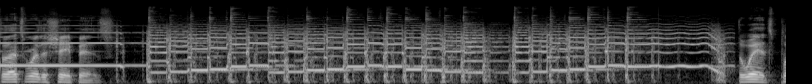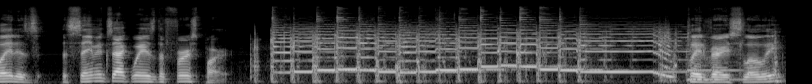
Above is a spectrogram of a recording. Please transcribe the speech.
so that's where the shape is. The way it's played is the same exact way as the first part. Played very slowly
